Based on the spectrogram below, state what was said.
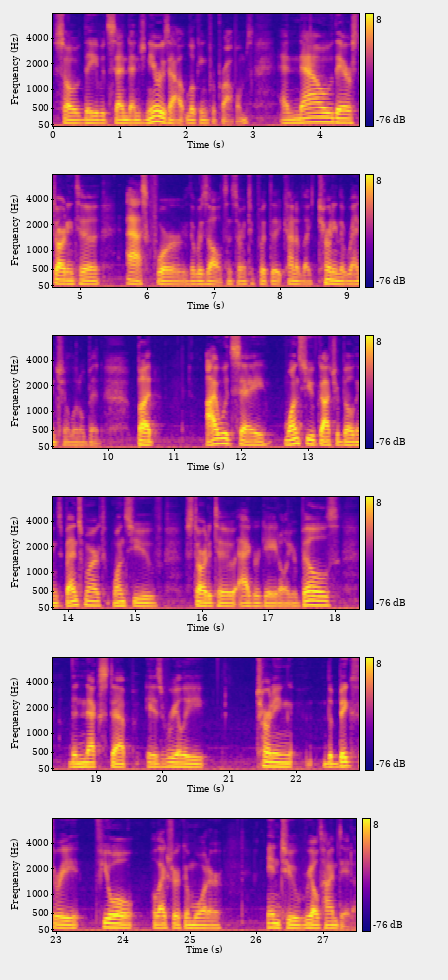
So they would send engineers out looking for problems. And now they're starting to ask for the results and starting to put the kind of like turning the wrench a little bit. But I would say once you've got your buildings benchmarked, once you've started to aggregate all your bills, the next step is really turning the big three fuel, electric, and water into real time data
